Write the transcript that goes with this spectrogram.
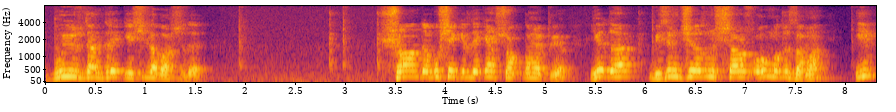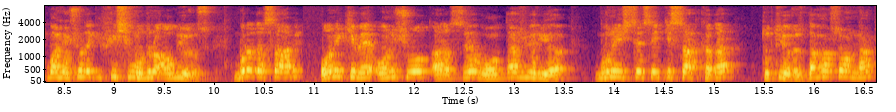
bu yüzden direkt yeşille başladı. Şu anda bu şekildeyken şoklama yapıyor. Ya da bizim cihazımız şarj olmadığı zaman ilk başta şuradaki fiş modunu alıyoruz. Burada sabit 12 ve 13 volt arası voltaj veriyor. Bunu işte 8 saat kadar tutuyoruz. Daha sonra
